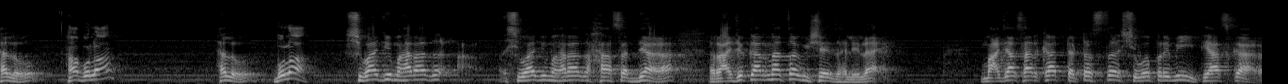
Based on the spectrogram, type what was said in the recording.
हॅलो. हा बोला. हॅलो. बोला. शिवाजी महाराज शिवाजी महाराज हा सध्या राजकारणाचा विषय झालेला आहे. माझ्यासारखा तटस्थ शिवप्रेमी इतिहासकार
